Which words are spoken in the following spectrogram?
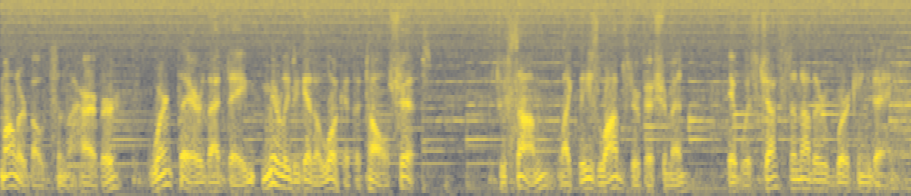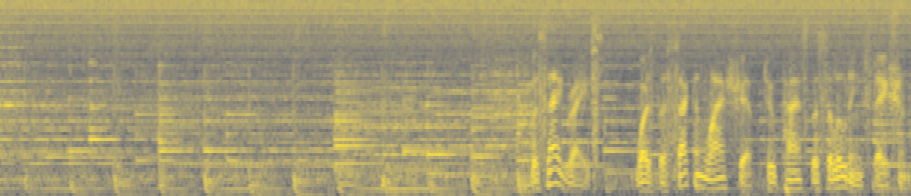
Smaller boats in the harbor weren't there that day merely to get a look at the tall ships. To some, like these lobster fishermen, it was just another working day. The Sagres was the second last ship to pass the saluting station,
